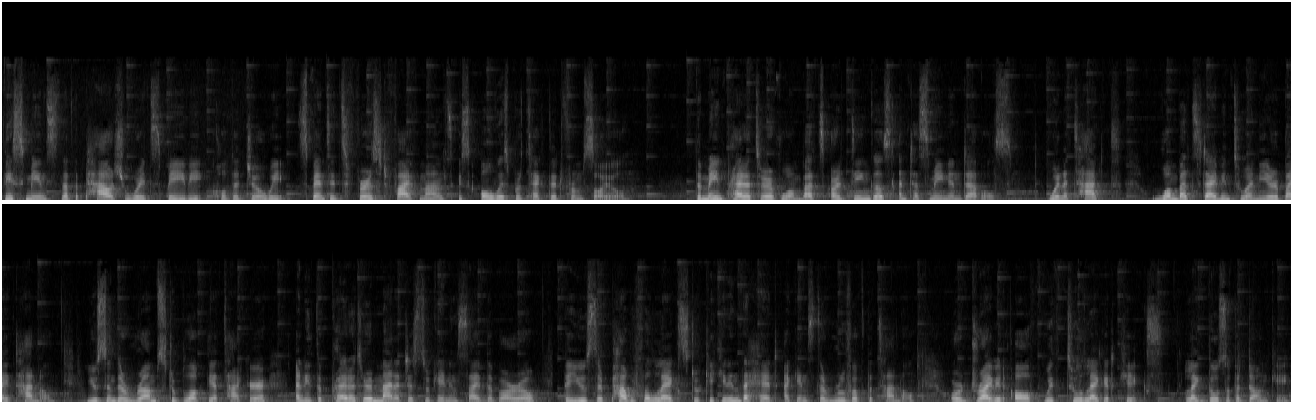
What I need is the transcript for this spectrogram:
This means that the pouch where its baby, called a joey, spends its first five months is always protected from soil. The main predator of wombats are dingoes and Tasmanian devils. When attacked, wombats dive into a nearby tunnel, using their rumps to block the attacker, and if the predator manages to get inside the burrow, they use their powerful legs to kick it in the head against the roof of the tunnel, or drive it off with two-legged kicks, like those of a donkey.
